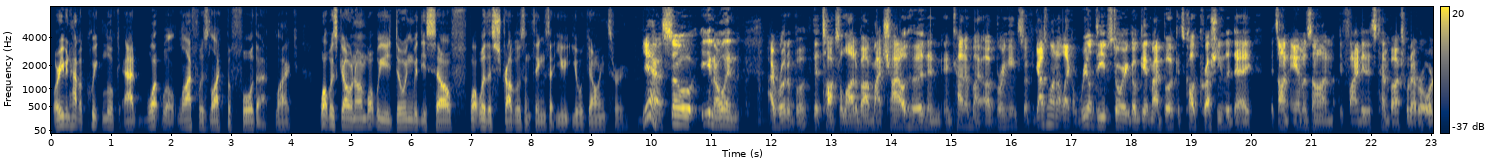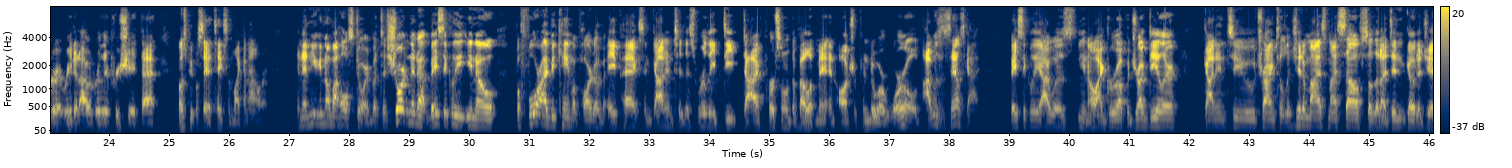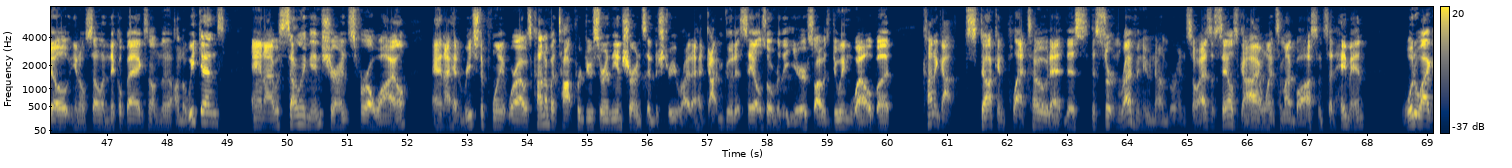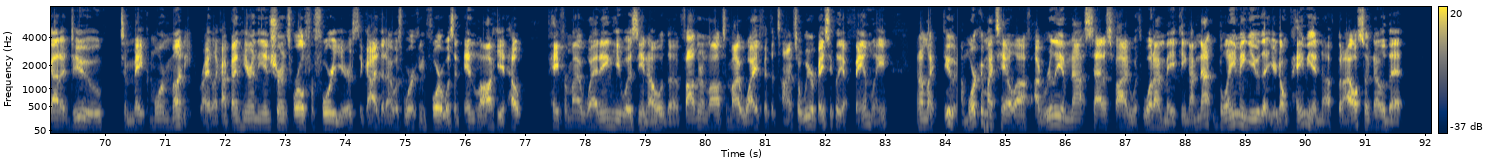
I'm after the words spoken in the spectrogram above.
or even have a quick look at what well, life was like before that. Like what was going on? What were you doing with yourself? What were the struggles and things that you you were going through? Yeah, so you know, and I wrote a book that talks a lot about my childhood and, and kind of my upbringing. So if you guys want to like a real deep story, go get my book. It's called Crushing the Day. It's on Amazon. You find it, it's 10 bucks, whatever, order it, read it. I would really appreciate that. Most people say it takes them like an hour. And then you can know my whole story. But to shorten it up, basically, you know, before I became a part of Apex and got into this really deep dive personal development and entrepreneur world, I was a sales guy. Basically, I was, you know, I grew up a drug dealer, got into trying to legitimize myself so that I didn't go to jail, you know, selling nickel bags on the on the weekends, and I was selling insurance for a while. And I had reached a point where I was kind of a top producer in the insurance industry, right? I had gotten good at sales over the years, so I was doing well, but kind of got stuck and plateaued at this this certain revenue number. And so as a sales guy, I went to my boss and said, "Hey man, what do I got to do to make more money?" Right? Like I've been here in the insurance world for 4 years. The guy that I was working for was an in-law. He had helped pay for my wedding. He was, you know, the father-in-law to my wife at the time. So we were basically a family. And I'm like, dude, I'm working my tail off. I really am not satisfied with what I'm making. I'm not blaming you that you don't pay me enough, but I also know that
